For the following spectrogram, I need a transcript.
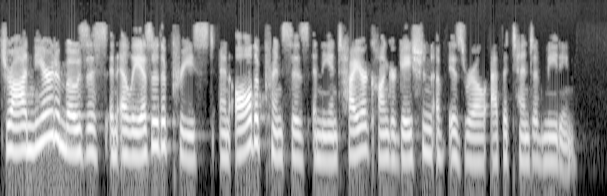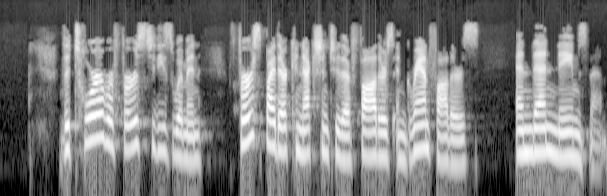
Draw near to Moses and Eleazar the priest and all the princes and the entire congregation of Israel at the tent of meeting. The Torah refers to these women first by their connection to their fathers and grandfathers and then names them.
